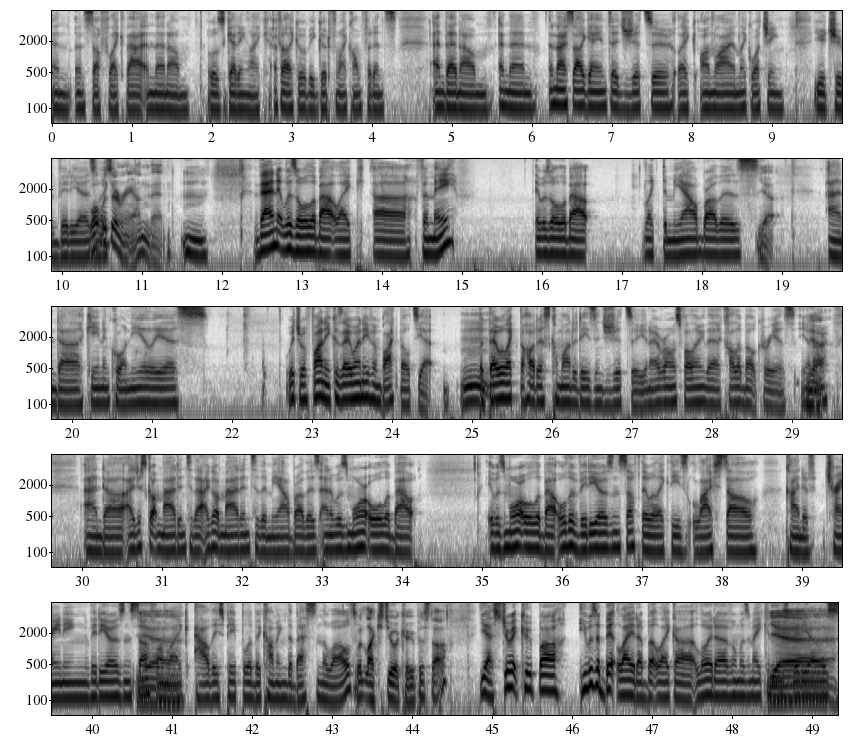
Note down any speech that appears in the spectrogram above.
and and stuff like that and then um it was getting like I felt like it would be good for my confidence and then um and then and I started getting into jiu-jitsu like online like watching YouTube videos What like, was around then? Mm. Then it was all about like uh for me, it was all about like the Miyao brothers Yeah, and uh Keenan Cornelius, which were funny because they weren't even black belts yet, Mm. but they were like the hottest commodities in jiu-jitsu. You know, everyone was following their color belt careers. You Yeah. know, and uh, I just got mad into that. I got mad into the Miyao brothers, and it was more all about. It was more all about all the videos and stuff. There were like these lifestyle kind of training videos and stuff on like how these people are becoming the best in the world. What, like Stuart Cooper stuff. Yeah, Stuart Cooper. He was a bit later, but like uh, Lloyd Irvin was making Yeah. these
